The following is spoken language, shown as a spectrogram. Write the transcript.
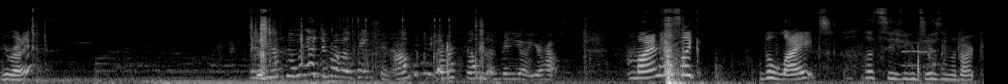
You ready? And we're filming at a different location. I don't think we've ever filmed a video at your house. Mine has like the light. Let's see if you can see us in the dark.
